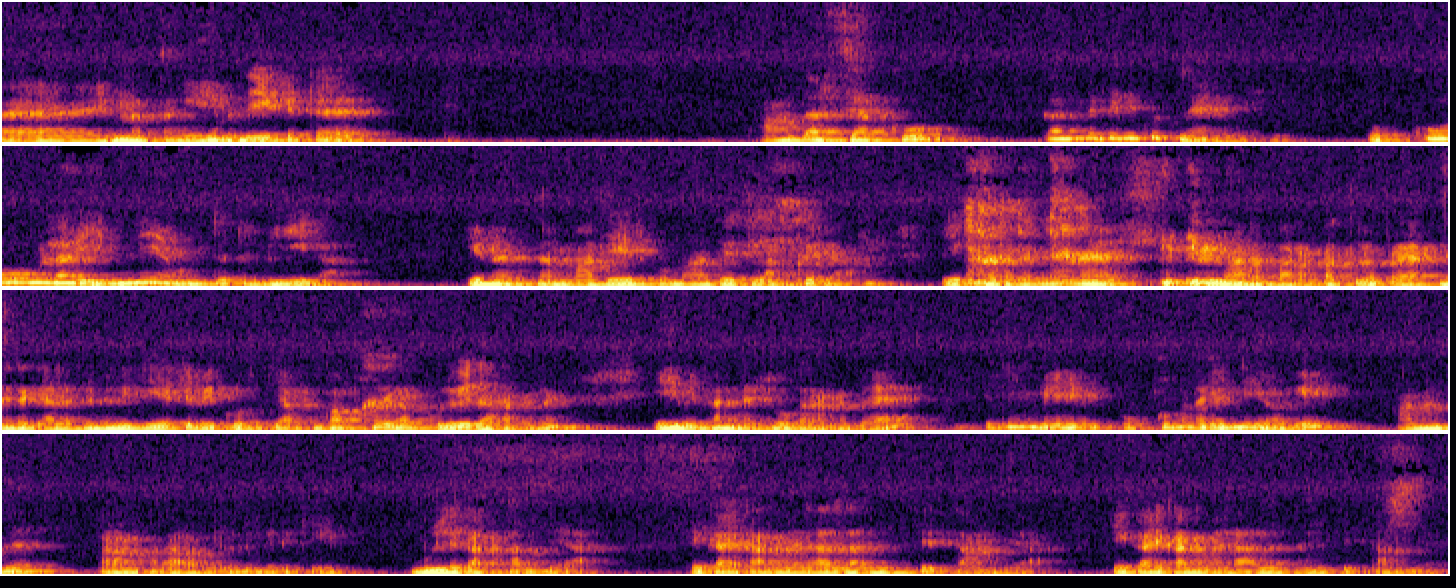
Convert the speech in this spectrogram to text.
එහෙම නැත්නම් එහෙම දෙයකට ආදර්ශයක් හෝ ගන්න කෙනෙකුත් නැහැ. ඔක්කොමලා ඉන්නේ හොඳට බීලා. එහෙම නැත්නම් මදේට ප්‍රමාදයට ලක් වෙලා. ඒ කරගෙන යන අර බරපතල ප්‍රයත්නයේ ගැළපෙන විදිහට විකෘතියක් මොකක් හරි එකක් කුලිය දාගෙන එහෙම එකක් නැතුව කරන්න බෑ. ඉතින් මේ ඔක්කොමලා ඉන්නේ වගේ අන්ධ પરම්පරාව කියලා මේකට කියනවා. මුල් එකක් අන්ධයා. ඒකයි කන වෙලා ලන්නේ අන්ධයා. ඒකයි කන වෙලා ලන්නේ අන්ධයා.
